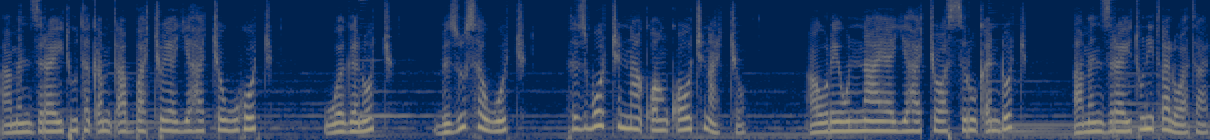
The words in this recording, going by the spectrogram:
አመንዝራይቱ ተቀምጣባቸው ያየሃቸው ውሆች፣ ወገኖች፣ ብዙ ሰዎች፣ ሕዝቦችና ቋንቋዎች ናቸው። አውሬውና ያየሃቸው አስሩ ቀንዶች አመንዝራይቱን ይጠሏታል፣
